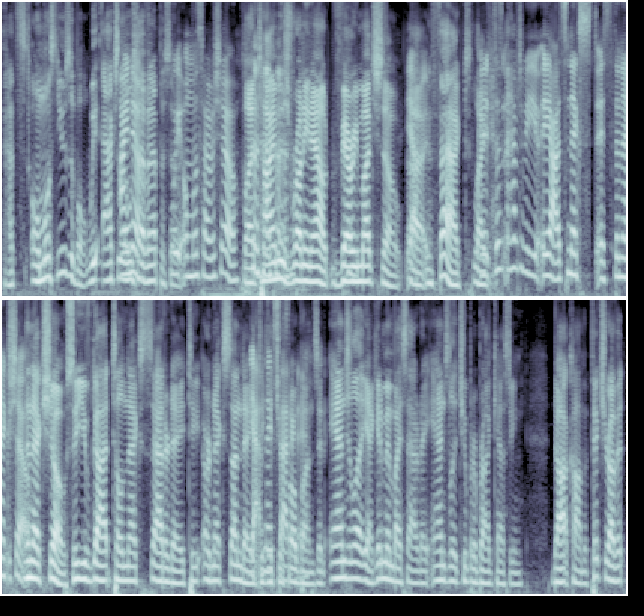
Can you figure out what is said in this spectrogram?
That's almost usable. We actually almost have an episode. We almost have a show. but time is running out, very much so. Yeah. Uh, in fact, like it doesn't have to be. Yeah, it's next. It's the next show. the next show. So you've got till next Saturday to or next Sunday Yeah, to next get your Saturday. faux buns. And Angela, yeah, get them in by Saturday. Angela at JupiterBroadcasting.com. A picture of it.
